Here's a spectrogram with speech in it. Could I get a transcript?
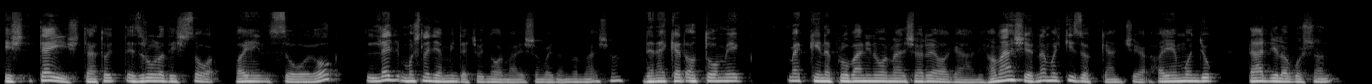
És te is, tehát hogy ez rólad is szól. Ha én szólok, legy, most legyen mindegy, hogy normálisan vagy nem normálisan, de neked attól még meg kéne próbálni normálisan reagálni. Ha másért nem, hogy kizökkentsél. Ha én mondjuk tárgyilagosan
